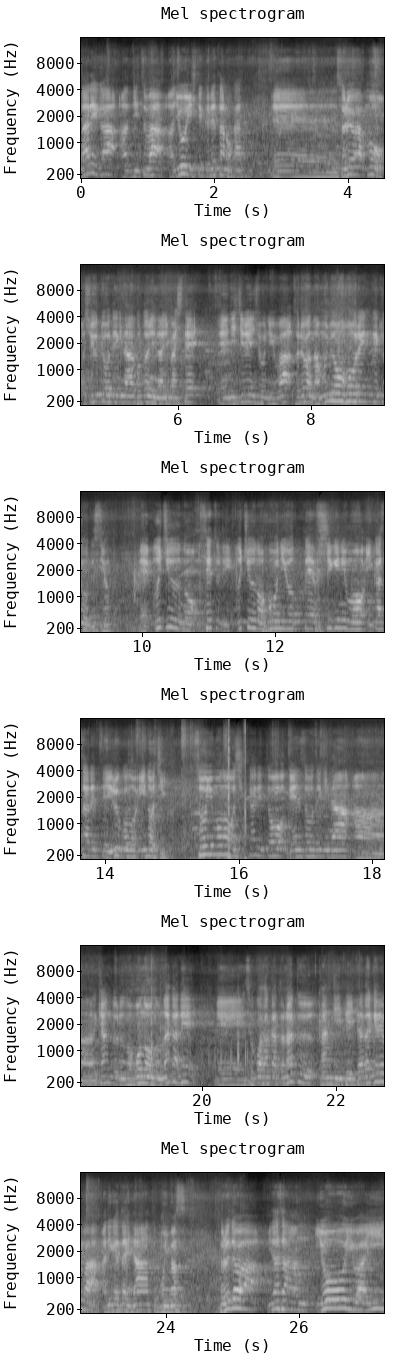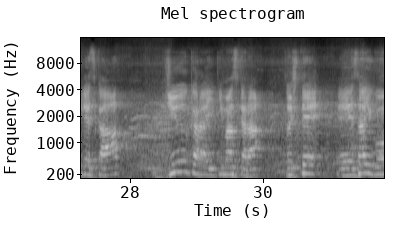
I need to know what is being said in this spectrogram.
誰が実は用意してくれたのか、えー、それはもう宗教的なことになりまして、えー、日蓮上人はそれは南無妙法蓮華経ですよ、えー、宇宙の摂理宇宙の法によって不思議にも生かされているこの命。そういうものをしっかりと幻想的なあキャンドルの炎の中で、えそこはかとなく感じていただければありがたいなと思います。それでは皆さん用意はいいですか？10からいきますからそして、えー、最後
